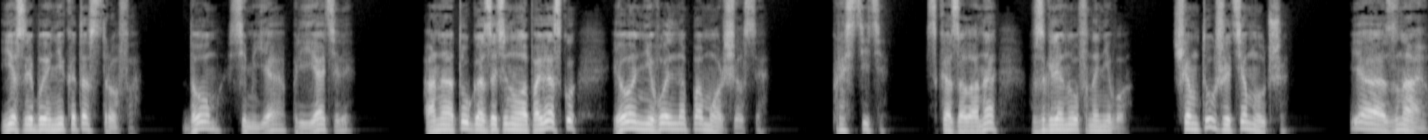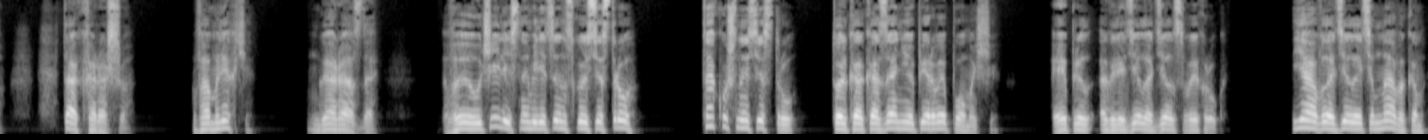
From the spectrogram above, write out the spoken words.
если бы не катастрофа. Дом, семья, приятели. Она туго затянула повязку, и он невольно поморщился. — Простите, — сказала она, взглянув на него. — Чем туже, тем лучше. — Я знаю. Так хорошо. — Вам легче? — Гораздо. Вы учились на медицинскую сестру? — Так уж на сестру только оказанию первой помощи. Эйприл оглядел отдел своих рук. Я овладел этим навыком,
